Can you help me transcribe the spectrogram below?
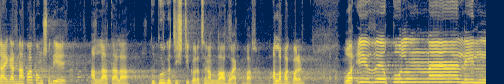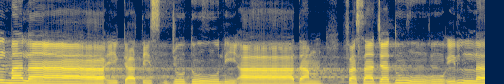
জায়গার নাপাক অংশ দিয়ে আল্লাহ তালা কুকুরকে সৃষ্টি করেছেন আল্লাহ একবার আল্লাহ পাক বলেন وَإِذْ قُلْنَا لِلْمَلَائِكَةِ اسْجُدُوا لِآدَمَ فسجدوا إلا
